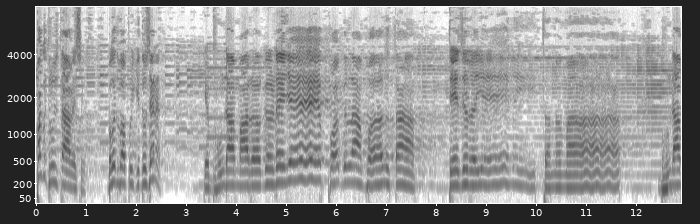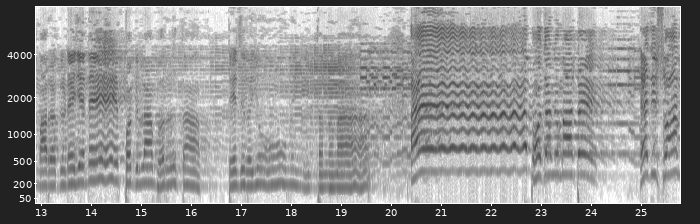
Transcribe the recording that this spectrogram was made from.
પગ ધ્રુજતા આવે છે. ભગત બાપુએ કીધું છે ને કે ભૂંડા માં રગડે જે પગલા ભરતા તેજ રહીએ નહીં તનમાં. ભૂંડા માં રગડે જે ને પગલા ભરતા તેજ રહ્યો નહીં તનમાં. ભોજન માટે હેજી શ્વાન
